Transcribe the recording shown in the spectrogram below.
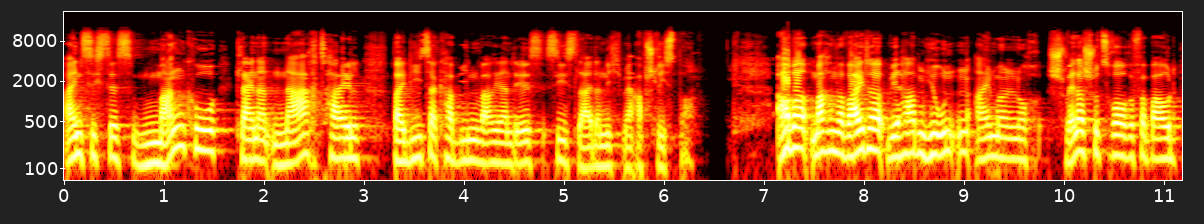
Einziges Manko, kleiner Nachteil bei dieser Kabinenvariante ist, sie ist leider nicht mehr abschließbar. Aber machen wir weiter. Wir haben hier unten einmal noch Schwellerschutzrohre verbaut.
